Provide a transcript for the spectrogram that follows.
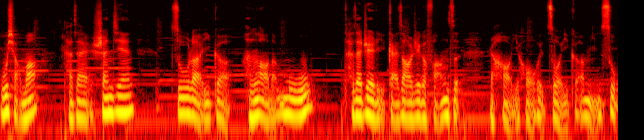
吴小猫，他在山间租了一个很老的木屋。 他在这里改造这个房子，然后以后会做一个民宿。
